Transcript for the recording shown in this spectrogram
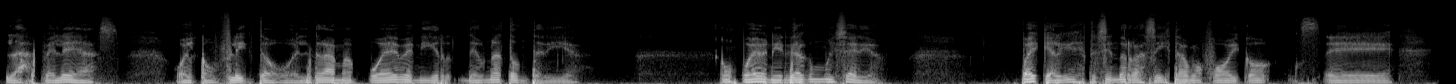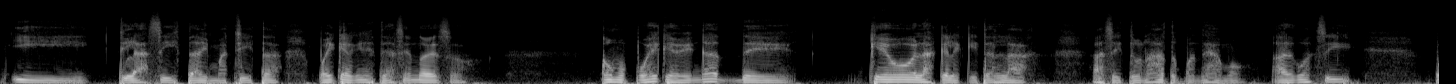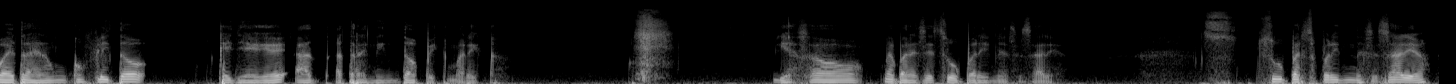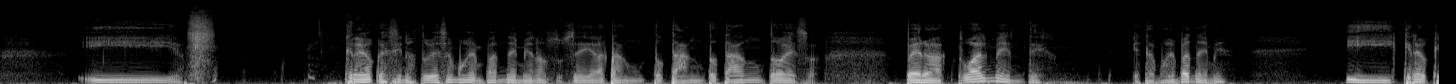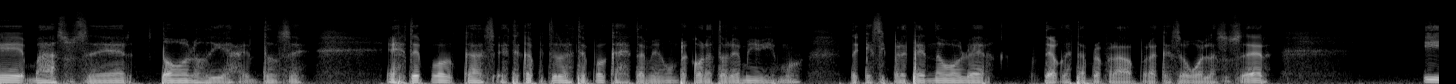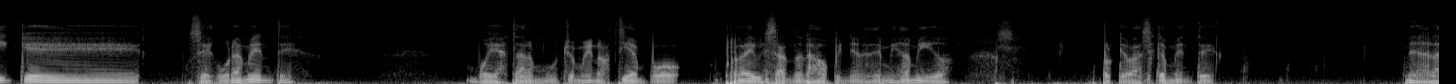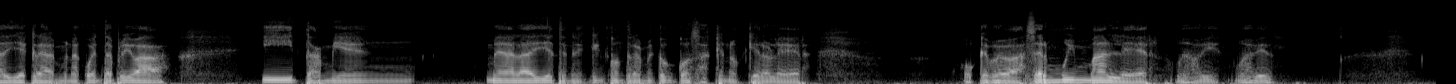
las peleas o el conflicto o el drama puede venir de una tontería. Como puede venir de algo muy serio. Puede que alguien esté siendo racista, homofóbico eh, y clasista y machista. Puede que alguien esté haciendo eso. Como puede que venga de qué olas que le quitas las aceitunas a tu pan de jamón. Algo así puede traer un conflicto que llegue a, trending topic, marico. Y eso me parece súper innecesario. Súper, súper innecesario. Y creo que si no estuviésemos en pandemia no sucediera tanto, tanto, tanto eso. Pero actualmente estamos en pandemia y creo que va a suceder todos los días. Entonces, este podcast, este capítulo de este podcast es también un recordatorio a mí mismo de que si pretendo volver, tengo que estar preparado para que eso vuelva a suceder. Y que seguramente voy a estar mucho menos tiempo revisando las opiniones de mis amigos porque básicamente me da la idea crearme una cuenta privada y también me da la idea tener que encontrarme con cosas que no quiero leer o que me va a hacer muy mal leer más bien más bien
